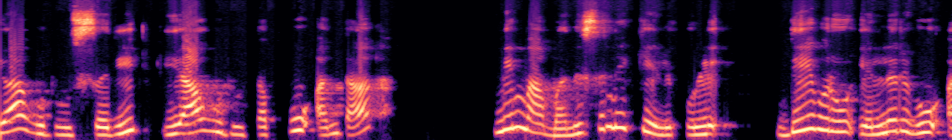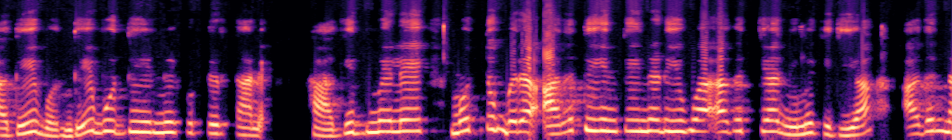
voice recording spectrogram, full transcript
ಯಾವುದು ಸರಿ, ಯಾವುದು ತಪ್ಪು ಅಂತ ನಿಮ್ಮ ಮನಸ್ಸನ್ನೇ ಕೇಳಿಕೊಳ್ಳಿ. ದೇವರು ಎಲ್ಲರಿಗೂ ಅದೇ ಒಂದೇ ಬುದ್ಧಿಯನ್ನೇ ಕೊಟ್ಟಿರ್ತಾನೆ. ಹಾಗಿದ್ಮೇಲೆ ಮತ್ತೊಬ್ಬರ ಅನತೆಯಂತೆ ನಡೆಯುವ ಅಗತ್ಯ ನಿಮಗಿದೆಯಾ? ಅದನ್ನ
